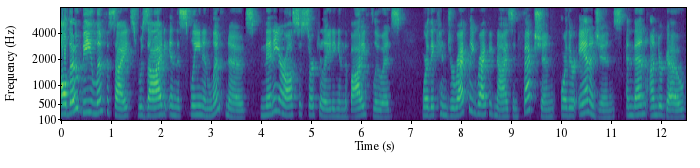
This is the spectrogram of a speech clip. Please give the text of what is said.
Although B lymphocytes reside in the spleen and lymph nodes, many are also circulating in the body fluids where they can directly recognize infection or their antigens and then undergo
